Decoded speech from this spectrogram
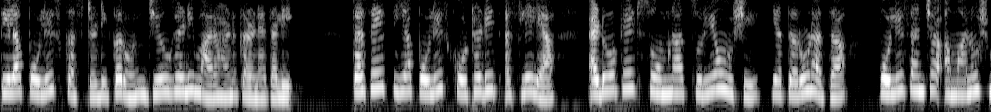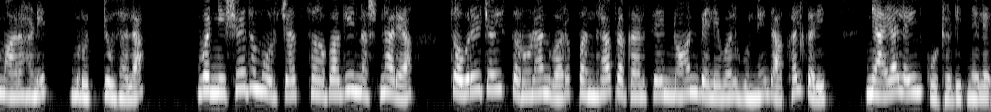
तिला पोलीस कस्टडी करून जीवघेणी मारहाण करण्यात आली. तसेच या पोलीस कोठडीत असलेल्या अॅडव्होकेट सोमनाथ सूर्यवंशी या तरुणाचा पोलिसांच्या अमानुष मारहाणीत मृत्यू झाला व निषेध मोर्चात सहभागी नसणाऱ्या चौवेचाळीस तरुणांवर पंधरा प्रकारचे नॉन बेलेबल गुन्हे दाखल करीत न्यायालयीन कोठडीत नेले.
